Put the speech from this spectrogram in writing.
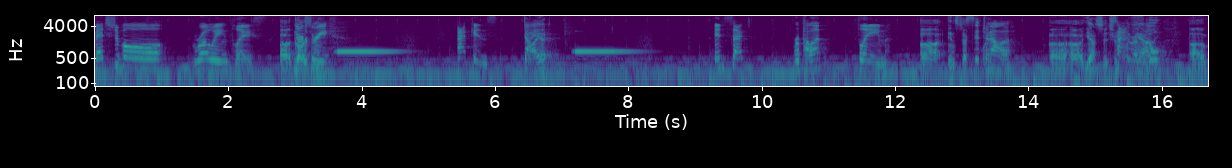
vegetable growing place, uh, nursery. Atkins, Diet. Diet. insect, Repellent. flame, Uh, insect. plant. Citronella. Uh, uh, yeah, citronella Citronella. candle. Um,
